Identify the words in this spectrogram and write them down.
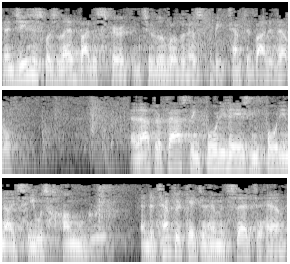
Then Jesus was led by the Spirit into the wilderness to be tempted by the devil. And after fasting 40 days and 40 nights, he was hungry. And the tempter came to him and said to him,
